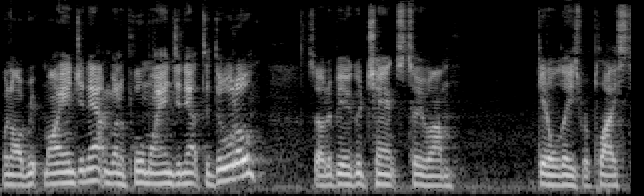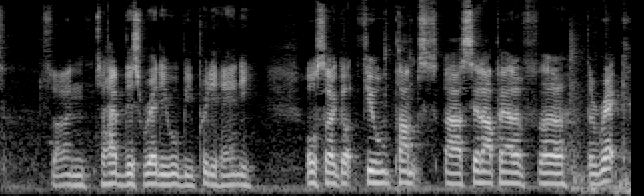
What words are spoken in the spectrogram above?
when I rip my engine out. I'm going to pull my engine out to do it all. So it'll be a good chance to um, get all these replaced. So, and to have this ready will be pretty handy. Also got fuel pumps uh, set up out of uh, the wreck.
